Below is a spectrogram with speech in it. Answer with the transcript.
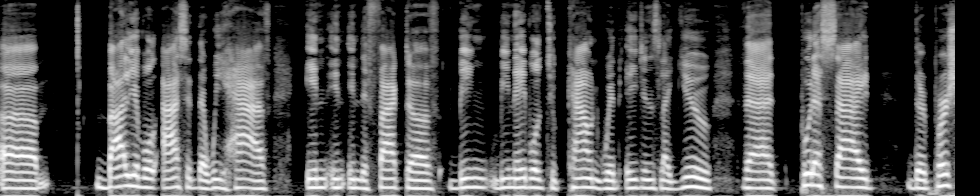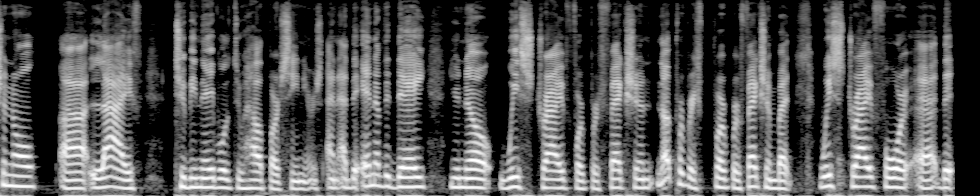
um valuable asset that we have in, in, in the fact of being being able to count with agents like you that put aside their personal uh, life to being able to help our seniors. And at the end of the day, you know, we strive for perfection, not for, for perfection, but we strive for uh, the,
